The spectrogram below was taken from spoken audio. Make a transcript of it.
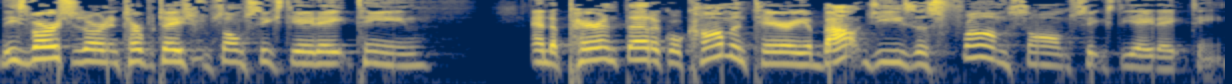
These verses are an interpretation from Psalm 68:18 and a parenthetical commentary about Jesus from Psalm 68:18.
